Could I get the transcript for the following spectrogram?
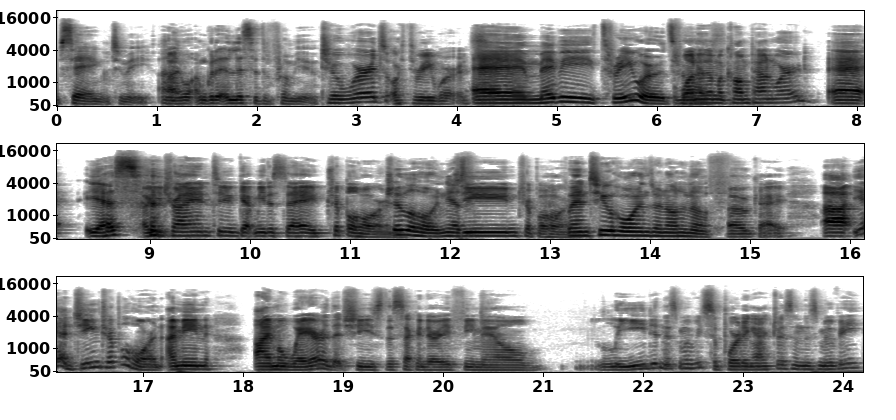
saying to me, and I, am going to elicit them from you. Two words or three words? Um, maybe three words. One of them a compound word. Uh, yes. Are you trying to get me to say triple horn? Triple horn, yes. Jean triple horn. When two horns are not enough. Okay. Uh, yeah, Jean Tripplehorn. I mean, I'm aware that she's the secondary female lead in this movie, supporting actress in this movie.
